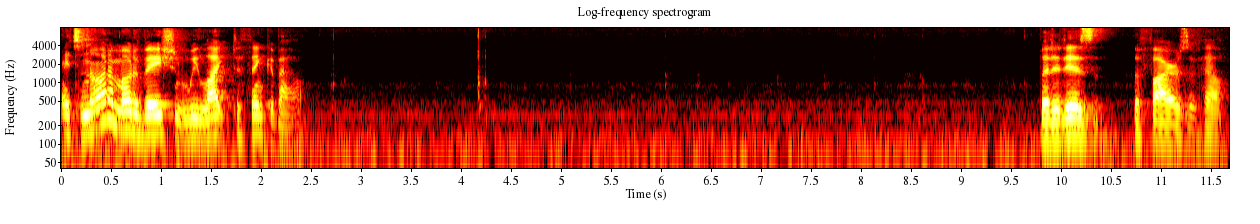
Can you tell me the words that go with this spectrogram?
It's not a motivation we like to think about. But it is the fires of hell.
